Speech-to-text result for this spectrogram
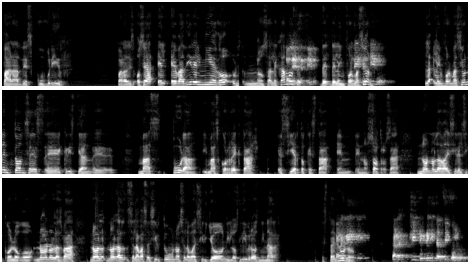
para descubrir. Para o sea, el evadir el miedo, nos alejamos de, sentido. de- de la información. La, la información entonces, eh, Cristian, eh, más pura y más correcta, es cierto que está en, en nosotros. O sea, no nos la va a decir el psicólogo, no nos las va, no, no la- se la vas a decir tú, no se la voy a decir yo, ni los libros, ni nada. Está en ¿Para uno. qué, ¿Para qué te crees el psicólogo?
